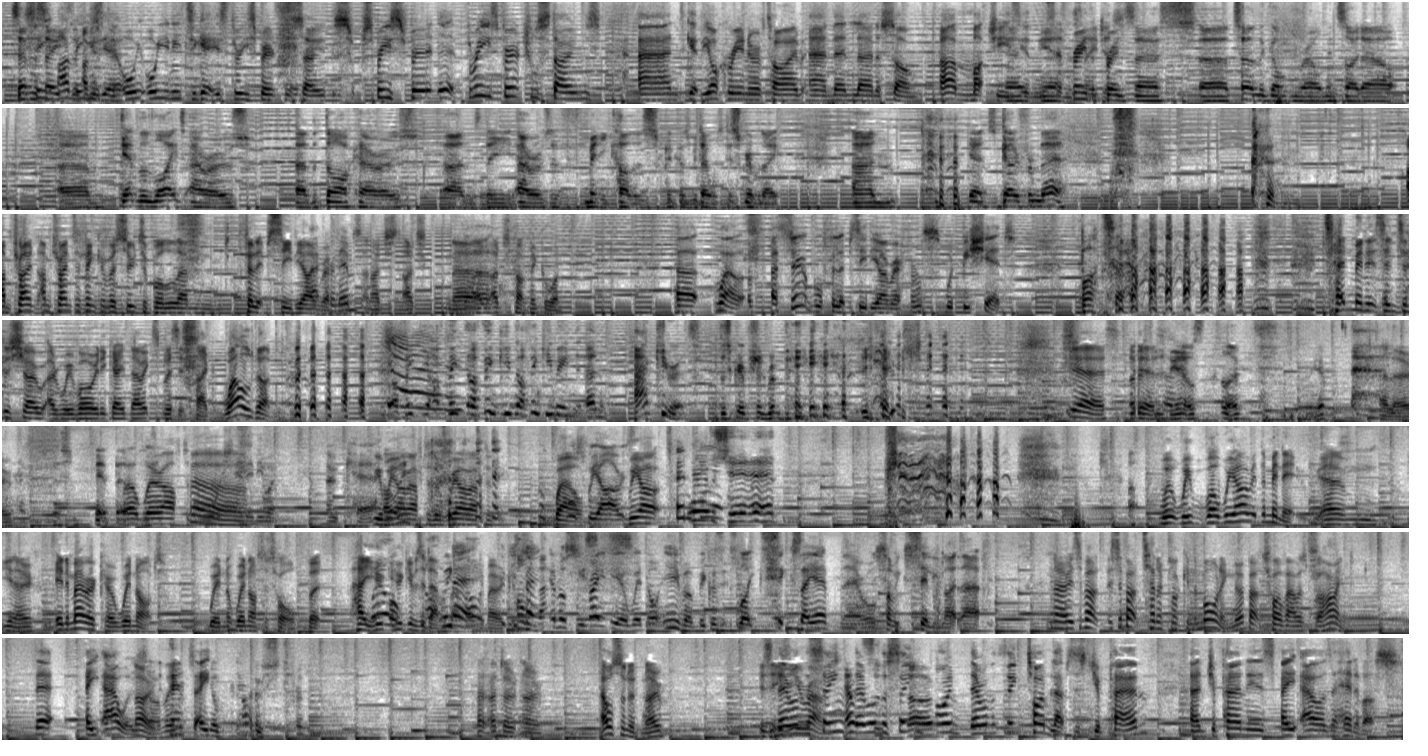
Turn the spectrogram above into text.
Seven See. I'm easier. All, all you need to get is three spiritual stones, three, spirit, uh, three spiritual stones, and get the Ocarina of Time, and then learn a song. I'm much Uh, easier than yeah, seven free the princess, uh, turn the golden realm inside out, um, get the light arrows, uh, the dark arrows, and the arrows of many colours because we don't want to discriminate. And yeah, just go from there. I'm trying. I'm trying to think of a suitable um, Philips CDI Acronym? reference, and I just, I just, no, Uh, I, I just can't think of one. Uh, well, a, a suitable Philips CDI reference would be shit. But uh, Ten minutes into the show, and we've already gained no explicit tag. Well done. I think, I think, I think, you, I think you mean an accurate description would be. yes. Anything yes. else? Hello. Yep. Hello. Bit well, we're after the Oh. watershed anyway. Don't care. We, we Are are we? after the. We are after. The, well, course we are. It's We are. Bullshit. We, we, well, we are at the minute. Um, you know, in America, we're not. We're not, we're not at all. But hey, who, Well, who gives a damn about can't- the Americans? we can't- in Australia, we're not either because it's like 6 a.m. there or something silly like that. No, it's about it's about ten o'clock in the morning. They're about twelve hours behind. They're eight hours. No, aren't they? It's eight. Your coast. I, I don't know. Elson would know. Is, it, is They're on the around? same. They're on the same No. time. They're on the same time lapse as Japan, and Japan is eight hours ahead of us.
